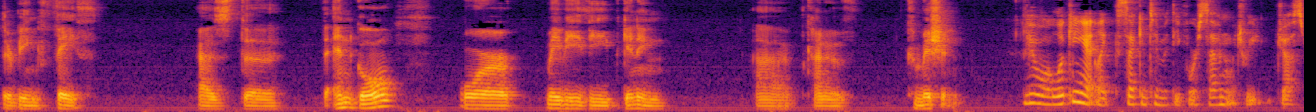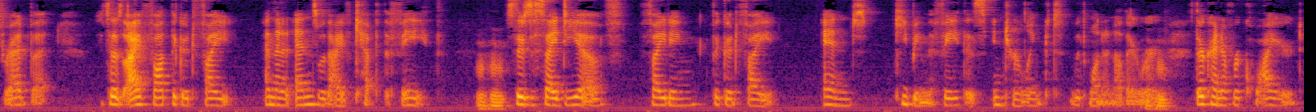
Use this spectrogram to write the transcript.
there being faith as the the end goal, or maybe the beginning uh, kind of commission. Yeah. Well, looking at like Second Timothy four seven, which we just read, but it says, "I fought the good fight," and then it ends with, "I've kept the faith." hmm So there's this idea of fighting the good fight and keeping the faith is interlinked with one another, where Mhm. they're kind of required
